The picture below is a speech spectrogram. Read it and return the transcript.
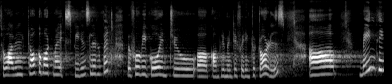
So, I will talk about my experience a little bit before we go into uh, complementary feeding tutorials. Uh, main thing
